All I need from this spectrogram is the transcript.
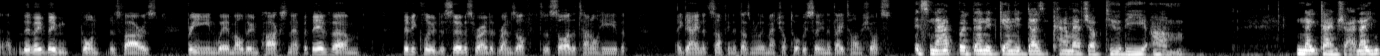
Um, they've, even- they've even gone as far as bringing in where Muldoon parks and that, but they've um, they've included a service road that runs off to the side of the tunnel here. But again, it's something that doesn't really match up to what we see in the daytime shots. It's not, but then again, it does kind of match up to the um, nighttime shot. And I,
